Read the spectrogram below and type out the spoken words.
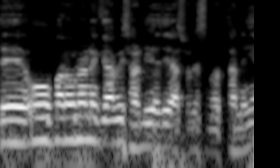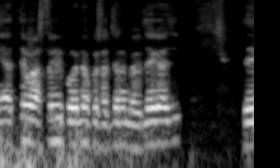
ਤੇ ਉਹ, ਪਰ ਉਹਨਾਂ ਨੇ ਕਿਹਾ ਵੀ ਸਾਡੀ ਅਜੇ ਇਸ ਵੇਲੇ ਸਮਰੱਥਾ ਨਹੀਂ ਹੈ, ਇੱਥੇ ਵਾਸਤੇ ਵੀ ਕੋਈ ਨਾ ਕੋਈ ਸੱਜਣ ਮਿਲ ਜਾਏਗਾ ਜੀ। ਤੇ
